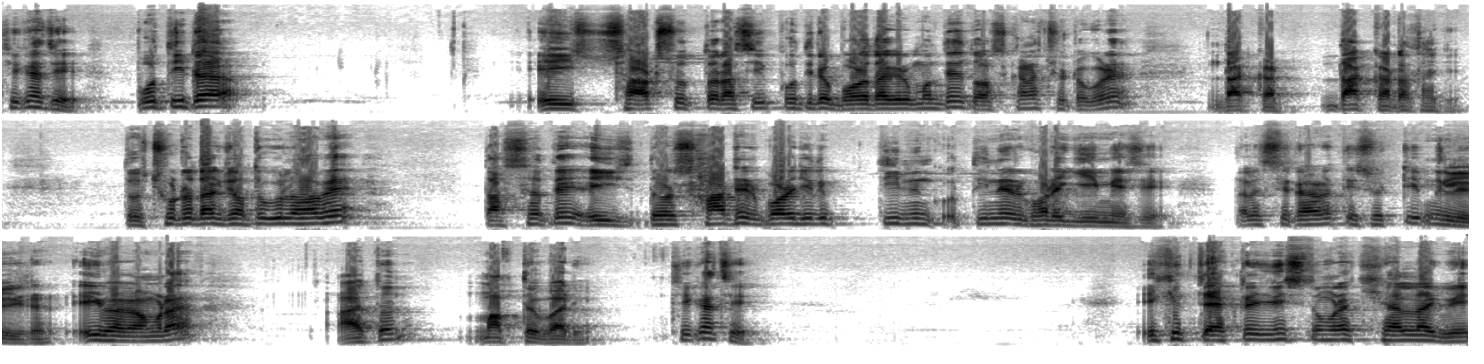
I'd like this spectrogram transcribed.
ঠিক আছে? প্রতিটা এই ষাট সত্তর আশি, প্রতিটা বড় দাগের মধ্যে দশখানা ছোটো করে দাগ কাট, দাগ কাটা থাকে। তো ছোটো দাগ যতগুলো হবে, তার সাথে এই ধর ষাটের পরে যদি তিন, তিনের ঘরে গিয়ে মেশে, তাহলে সেটা হবে তেষট্টি মিলিলিটার। এইভাবে আমরা আয়তন মাপতে পারি। ঠিক আছে? এক্ষেত্রে একটা জিনিস তোমরা খেয়াল রাখবে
